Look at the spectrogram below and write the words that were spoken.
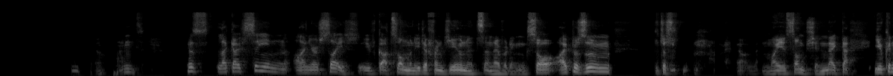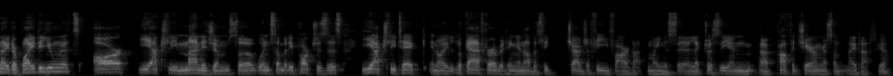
Because, like I've seen on your site, you've got so many different units and everything. So I presume just my assumption. Like that you can either buy the units or you actually manage them so when somebody purchases you actually take you know look after everything and obviously charge a fee for that minus electricity and uh, profit sharing or something like that yeah.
